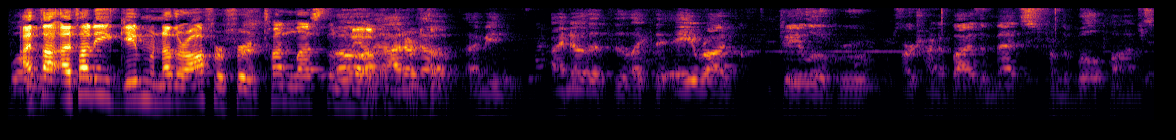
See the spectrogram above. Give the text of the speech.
Well, I thought I thought he gave him another offer for a ton less than Oh, what he offered. I don't know. time. I mean, I know that the like the A Rod J Lo group are trying to buy the Mets from the Wilpons.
